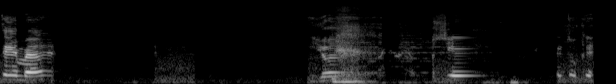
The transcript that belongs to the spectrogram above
tema. Yo siento que.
